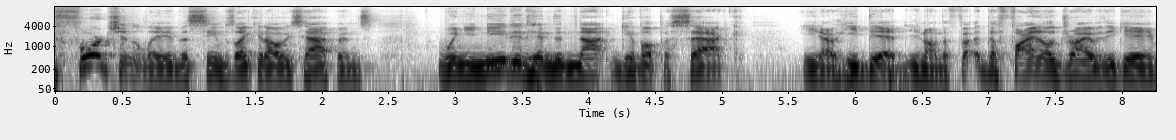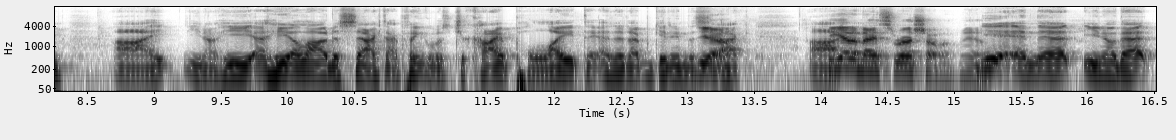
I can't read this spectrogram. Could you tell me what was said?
Unfortunately, and this seems like it always happens, when you needed him to not give up a sack, you know, he did. You know, on the the final drive of the game, uh, you know, he he allowed a sack. I think it was Jachai Polite that ended up getting the Yeah. sack. Uh, he got a nice rush on him yeah, yeah, and that you know that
